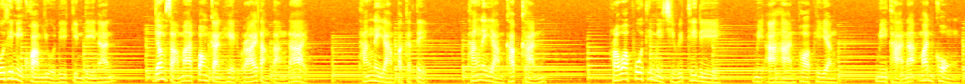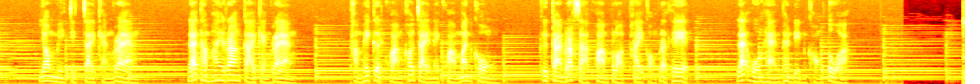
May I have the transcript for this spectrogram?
ผู้ที่มีความอยู่ดีกินดีนั้น ย่อมสามารถป้องกันเหตุร้ายต่างๆได้ ทั้งในยามปกติ ทั้งในยามคับขัน เพราะว่าผู้ที่มีชีวิตที่ดี มีอาหารพอเพียง มีฐานะมั่นคง ย่อมมีจิตใจแข็งแรง และทำให้ร่างกายแข็งแรงทำให้เกิดความเข้าใจในความมั่นคง คือการรักษาความปลอดภัยของประเทศ และหวงแหนแผ่นดินของตัว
